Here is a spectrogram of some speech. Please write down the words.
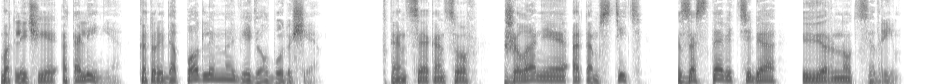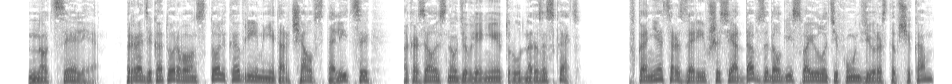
В отличие от Алиния, который доподлинно видел будущее. В конце концов, желание отомстить заставит тебя вернуться в Рим. Но Целия, ради которого он столько времени торчал в столице, оказалось на удивление трудно разыскать. В конец разорившись и отдав за долги свою латифундию ростовщикам,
